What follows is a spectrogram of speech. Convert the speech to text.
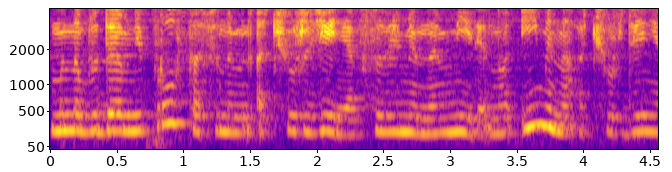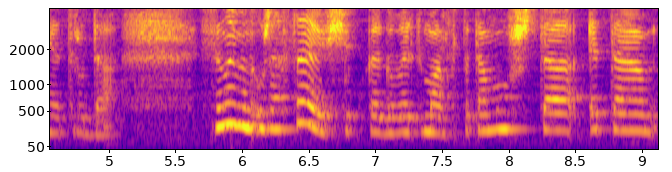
мы наблюдаем не просто феномен отчуждения в современном мире, но именно отчуждение труда. Феномен ужасающий, как говорит Маркс, потому что это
